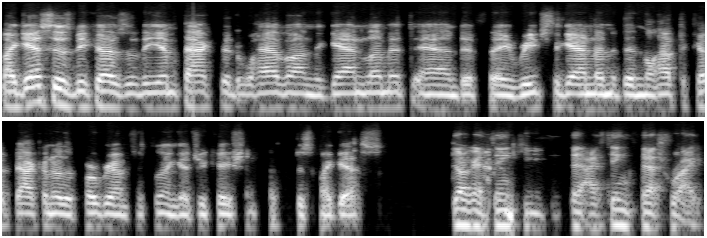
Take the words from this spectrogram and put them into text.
my guess is because of the impact that it will have on the Gann limit, and if they reach the Gann limit, then they'll have to cut back on other programs, including education. That's just my guess. Doug, I think, he- I think that's right.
